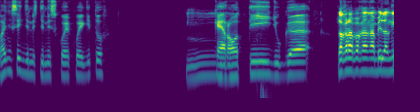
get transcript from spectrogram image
banyak sih jenis-jenis kue-kue gitu. Hmm. Kayak roti juga. Lah kenapa nggak ngambil yang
